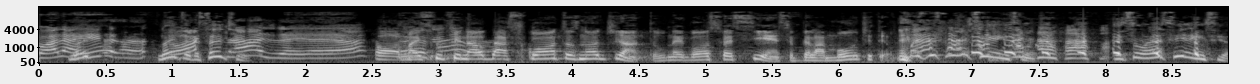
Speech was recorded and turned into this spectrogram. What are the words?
olha Não é- aí. não é interessante? viagem, é. Ó, mas É. no final das contas não adianta. O negócio é ciência, pelo amor de Deus. Mas isso é ciência. Isso é ciência.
